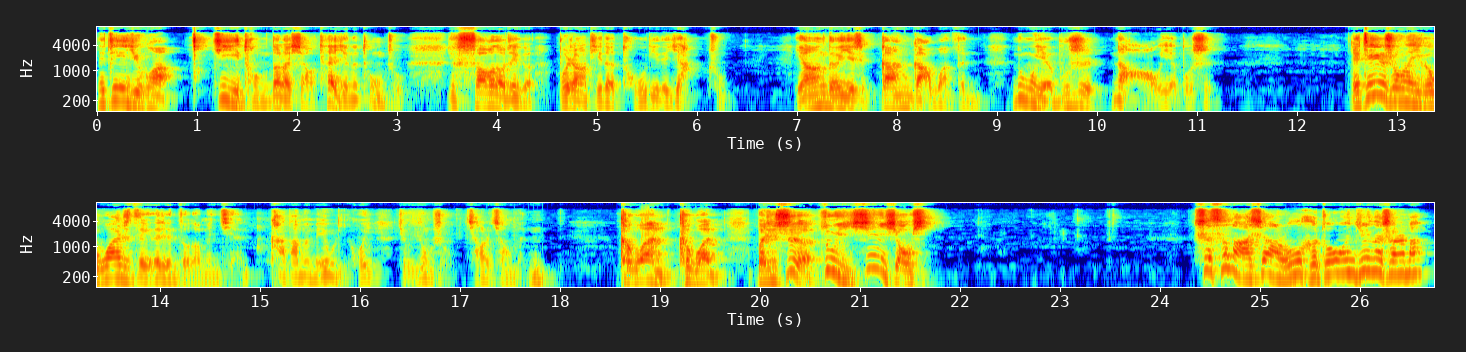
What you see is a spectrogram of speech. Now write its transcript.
那这一句话既捅到了小太监的痛处，又烧到这个不让提的徒弟的痒处，杨得意是尴尬万分，怒也不是，恼也不是。在这个时候呢，一个歪着嘴的人走到门前，看他们没有理会，就用手敲了敲门：“客官，客官，本是最新消息，是司马相如和卓文君的事吗？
